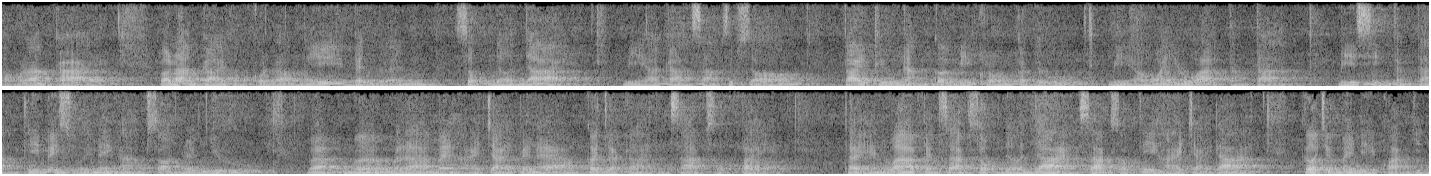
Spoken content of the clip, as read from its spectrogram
ของร่างกาย ว่าร่างกายของคนเรานี้เป็นเหมือนศพเดินได้ มีอาการ 32 ใต้ผิวหนังก็มีโครงกระดูกมีอวัยวะต่างๆ มีสิ่งต่างๆที่ไม่สวยไม่งามซ่อนเร้นอยู่ ว่าเมื่อเวลาไม่หายใจไปแล้วก็จะกลายเป็นซากศพไป ถ้าเห็นว่าเป็นซากศพเดินได้ ซากศพที่หายใจได้ ก็จะไม่มีความยิน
